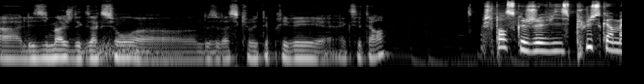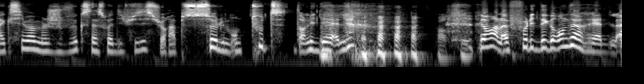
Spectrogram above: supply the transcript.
euh, les images d'exaction euh, de la sécurité privée, etc. Je pense que je vise plus qu'un maximum. Je veux que ça soit diffusé sur absolument toutes, dans l'idéal. Vraiment la folie des grandeurs, Red, là.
